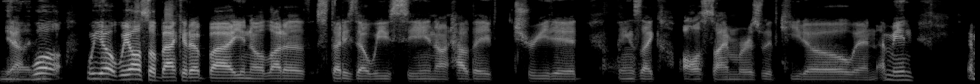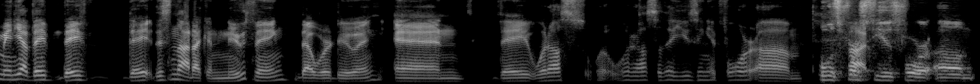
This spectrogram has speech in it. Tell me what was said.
yeah what I mean? well we we also back it up by you know a lot of studies that we've seen on how they've treated things like alzheimer's with keto and i mean i mean yeah they've they've they this is not like a new thing that we're doing and they what else what, what else are they using it for um It was first used for um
